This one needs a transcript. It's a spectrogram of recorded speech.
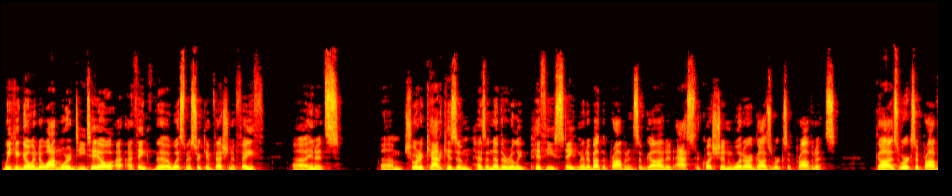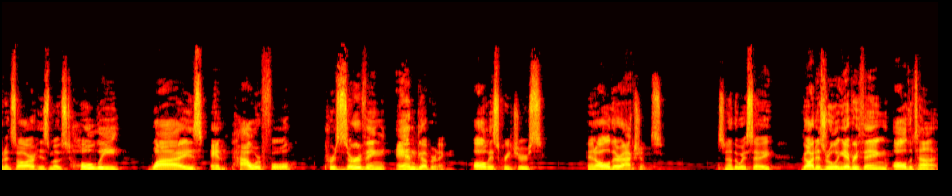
we could go into a lot more detail. I, I think the Westminster Confession of Faith, uh, in its um, Shorter Catechism has another really pithy statement about the providence of God. It asks the question, What are God's works of providence? God's works of providence are His most holy, wise, and powerful, preserving and governing all His creatures and all their actions. It's another way to say God is ruling everything all the time.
